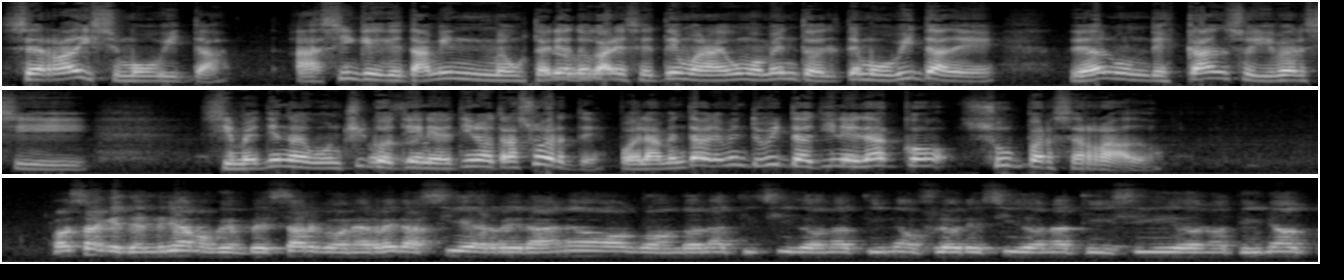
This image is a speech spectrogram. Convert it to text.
cerradísimo Ubita. Así que, también me gustaría tocar ese tema en algún momento, del tema Ubita, de, de darle un descanso y ver si, si metiendo algún chico tiene, tiene otra suerte. Porque lamentablemente Ubita tiene el arco súper cerrado. Pasa que tendríamos que empezar con Herrera sí, Herrera no, con Donati sí, Donati no, Flores sí, Donati sí, Donati no.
